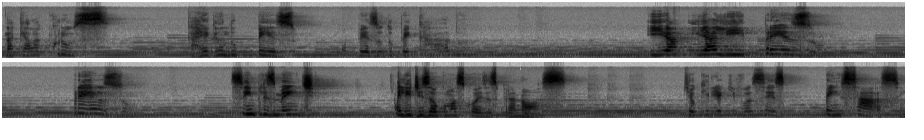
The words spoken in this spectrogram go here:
Naquela cruz, carregando o peso, o peso do pecado. E, e ali, preso, preso, simplesmente, ele diz algumas coisas para nós, que eu queria que vocês pensassem,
